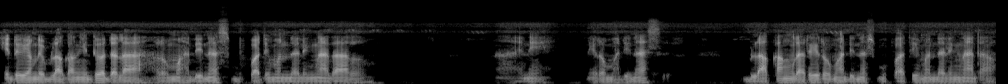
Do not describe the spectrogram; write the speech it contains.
Itu yang di belakang itu adalah rumah dinas Bupati Mandailing Natal. Ini, ini rumah dinas belakang dari rumah dinas Bupati Mandailing Natal.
